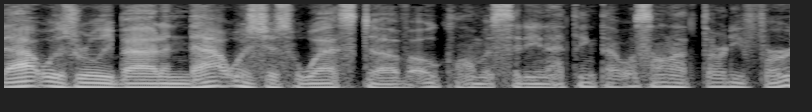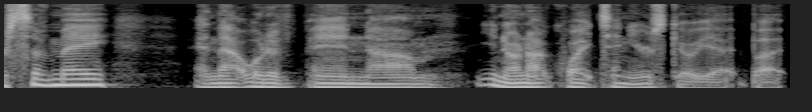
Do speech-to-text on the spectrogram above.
that was really bad. And that was just west of Oklahoma City. And I think that was on the 31st of May. And that would have been, um, you know, not quite 10 years ago yet, but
